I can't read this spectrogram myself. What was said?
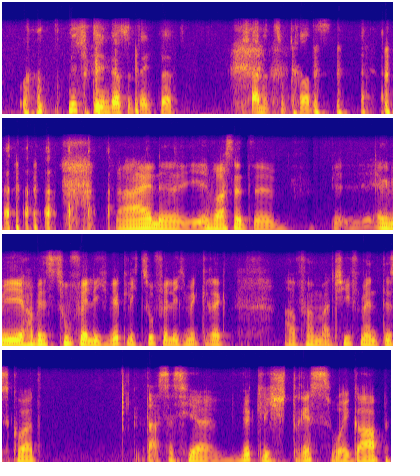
Und nicht den, der es entdeckt hat. Schade zu Trotz. Nein, äh, ich weiß nicht. Äh, irgendwie habe ich es zufällig, wirklich zufällig mitgekriegt auf dem Achievement Discord, dass es hier wirklich Stress wohl gab.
